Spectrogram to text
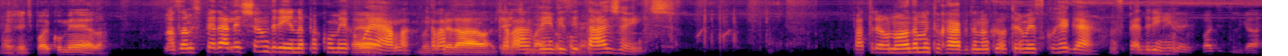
mas a gente pode comer ela. Nós vamos esperar a Alexandrina para comer com é, ela. Vamos que esperar ela, que ela vem visitar comer. a gente. Patrão, não anda muito rápido não, que eu tenho medo de escorregar nas pedrinhas. Pode desligar.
